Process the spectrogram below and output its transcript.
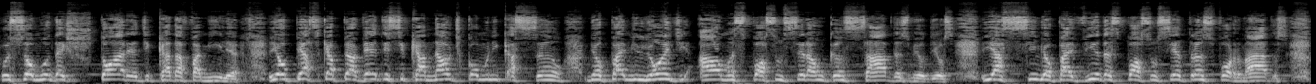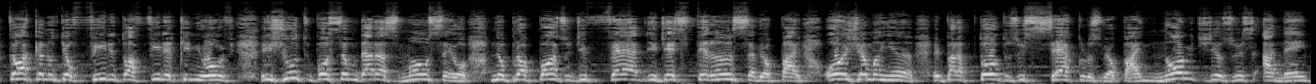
o Senhor muda a história de cada família. E eu peço que através desse canal de comunicação. Meu Pai, milhões de almas possam ser alcançadas, meu Deus. E assim, meu Pai, vidas possam ser transformadas. Toca no teu filho e tua filha que me ouve. E juntos possamos dar as mãos, Senhor, no propósito de fé e de esperança, meu Pai. Hoje e amanhã e para todos os séculos, meu Pai. Em nome de Jesus, amém.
